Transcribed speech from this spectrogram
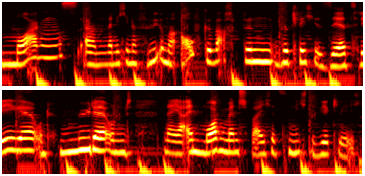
morgens, ähm, wenn ich in der Früh immer aufgewacht bin, wirklich sehr träge und müde und naja, ein Morgenmensch war ich jetzt nicht wirklich.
